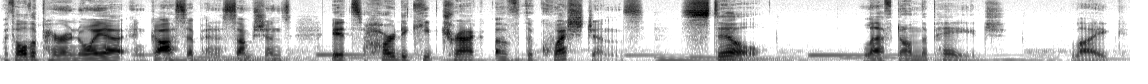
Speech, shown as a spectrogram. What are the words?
With all the paranoia and gossip and assumptions, it's hard to keep track of the questions still left on the page. Like,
